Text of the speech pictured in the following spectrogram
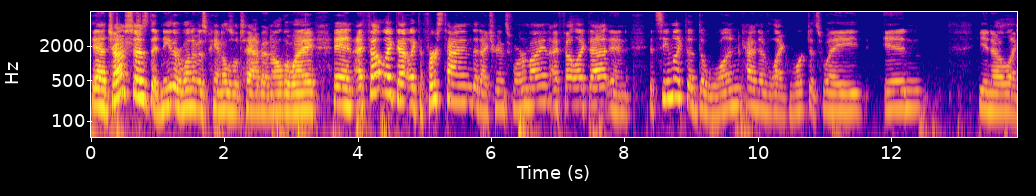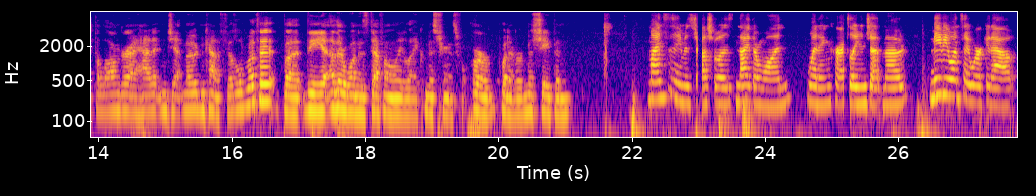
Yeah, Josh says that neither one of his panels will tab in all the way, and I felt like that like the first time that I transformed mine. I felt like that, and it seemed like the the one kind of like worked its way in, you know, like the longer I had it in jet mode and kind of fiddled with it. But the other one is definitely like mistransform or whatever misshapen. Mine's the same as Joshua's. Neither one went in correctly in jet mode. Maybe once I work it out.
